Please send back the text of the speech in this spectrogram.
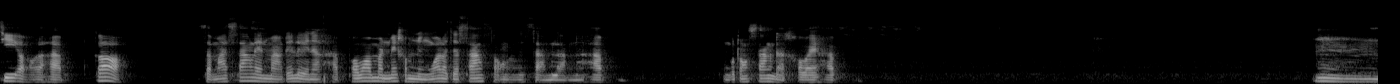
จีออกแล้วครับ ก็สามารถสร้างแลนด์มาร์กได้เลยนะครับ เพราะว่ามันไม่คำนึงว่าเราจะสร้างสองหลังหรือสามหลังนะครับ ผมก็ต้องสร้างดักเขาไว้ครับ อืม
